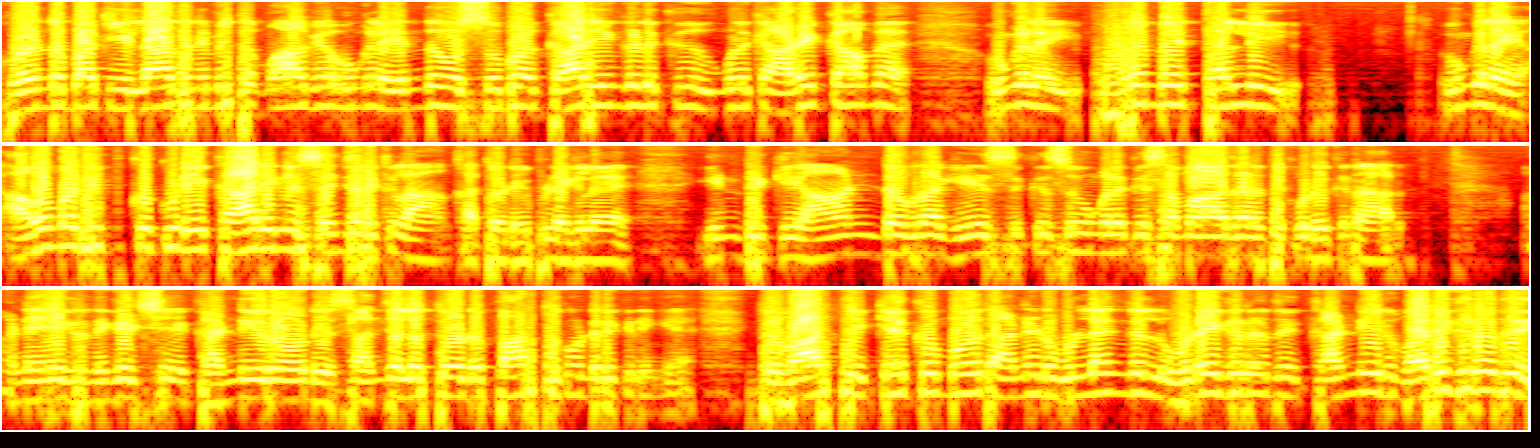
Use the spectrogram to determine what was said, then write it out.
குழந்தை பாக்கி இல்லாத நிமித்தமாக உங்களை எந்த ஒரு சுப காரியங்களுக்கு உங்களுக்கு அழைக்காம உங்களை புறம்பே தள்ளி உங்களை அவமதிக்கக்கூடிய காரியங்களை செஞ்சிருக்கலாம். கத்தோடைய பிள்ளைகளை இன்றைக்கு ஆண்டவராக இயேசு கிறிஸ்து உங்களுக்கு சமாதானத்தை கொடுக்கிறார். அநேக நிகழ்ச்சியை கண்ணீரோடு சஞ்சலத்தோடு பார்த்து கொண்டிருக்கிறீங்க. இந்த வார்த்தையை கேட்கும் போது அன்னைய உள்ளங்கள் உடைகிறது கண்ணீர் வருகிறது.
